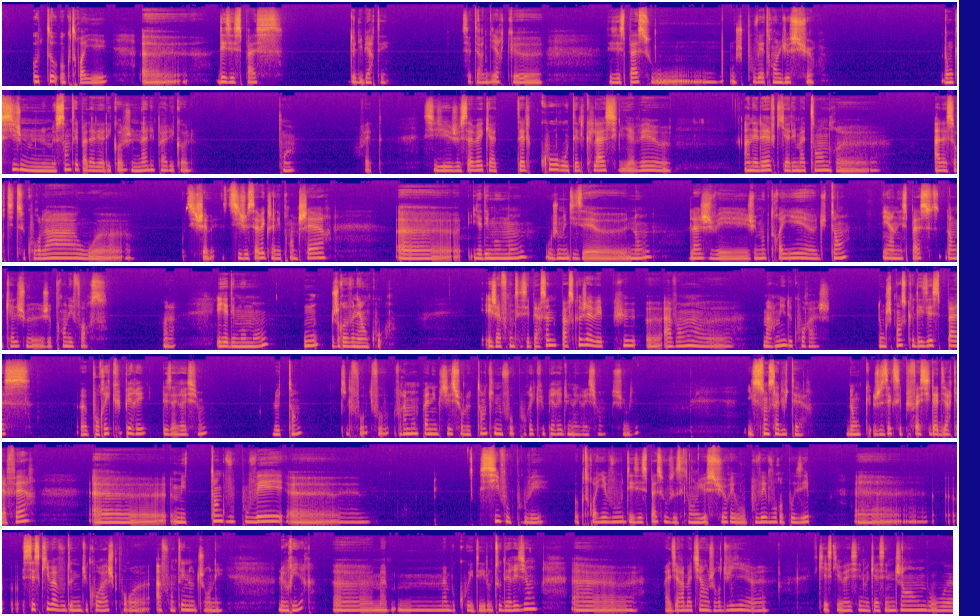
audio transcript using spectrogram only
auto-octroyé euh, des espaces de liberté. C'est-à-dire que des espaces où, où, je pouvais être en lieu sûr. Donc si je ne me sentais pas d'aller à l'école, je n'allais pas à l'école. Point. En fait. Si je savais qu'à tel cours ou telle classe, il y avait euh, un élève qui allait m'attendre euh, à la sortie de ce cours-là, ou euh, si, je, savais que j'allais prendre cher, il y a des moments où je me disais non, là je vais, je vais m'octroyer du temps et un espace dans lequel je, je prends des forces. Voilà. Et il y a des moments où je revenais en cours. Et j'affrontais ces personnes parce que j'avais pu euh, avant euh, m'armer de courage. Donc je pense que les espaces euh, pour récupérer les agressions, le temps qu'il faut, il faut vraiment pas négliger sur le temps qu'il nous faut pour récupérer d'une agression subie, ils sont salutaires. Donc je sais que c'est plus facile à dire qu'à faire, mais tant que vous pouvez, si vous pouvez, Octroyez-vous des espaces où vous êtes en lieu sûr et où vous pouvez vous reposer. Euh, c'est ce qui va vous donner du courage pour euh, affronter notre journée. Le rire euh, m'a beaucoup aidé, l'autodérision. Euh, à dire, ah bah tiens, aujourd'hui, qui est-ce qui va essayer de me casser une jambe ou,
